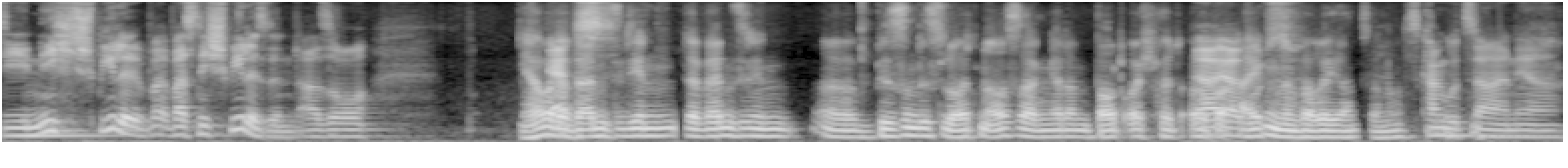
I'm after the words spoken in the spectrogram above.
die nicht Spiele, was nicht Spiele sind. Also Ja, aber da Apps. werden sie den, da werden sie den äh, Business-Leuten auch sagen, ja, dann baut euch halt eure Ja, ja, gut. eigene Variante. Ne? das kann gut sein, ja.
